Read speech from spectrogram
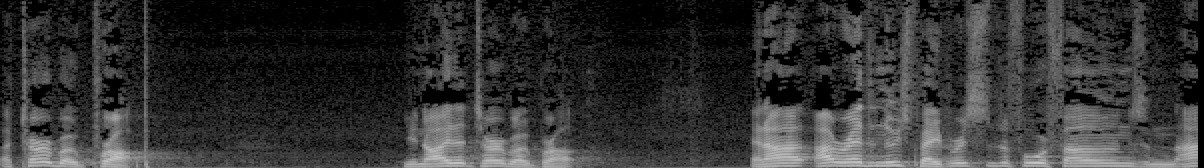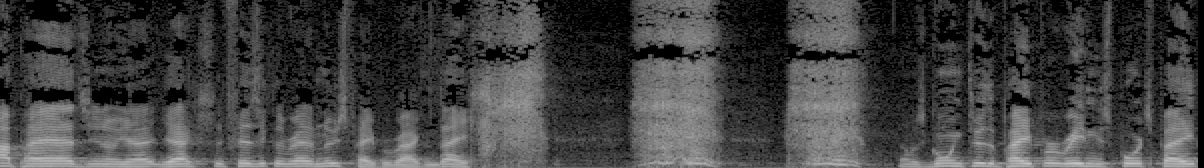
a turboprop, United turboprop. And I, I read the newspaper. This is before phones and iPads. You know, you actually physically read a newspaper back in the day. I was going through the paper, reading the sports page.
